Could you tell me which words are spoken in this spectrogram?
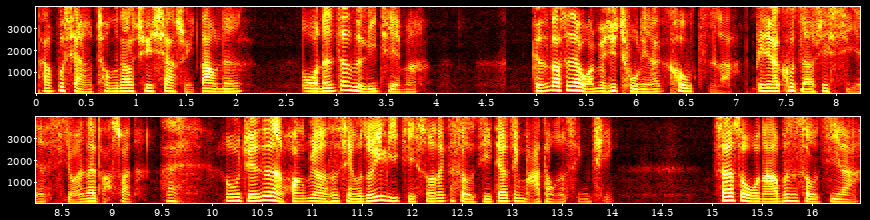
他不想冲到去下水道呢？我能这样子理解吗？可是到现在我还没有去处理那个扣子啦，毕竟那扣子要去洗，洗完再打算了。唉，我觉得这很荒谬的事情。我终于理解说那个手机掉进马桶的心情。虽然说我拿的不是手机啦。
